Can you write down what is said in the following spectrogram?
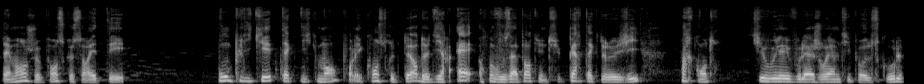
vraiment, je pense que ça aurait été compliqué techniquement pour les constructeurs de dire, hey, on vous apporte une super technologie. Par contre, si vous voulez vous la jouer un petit peu old school,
